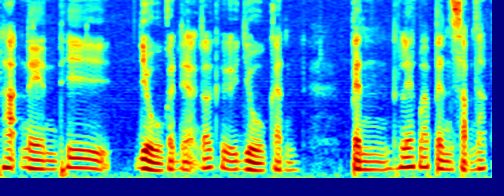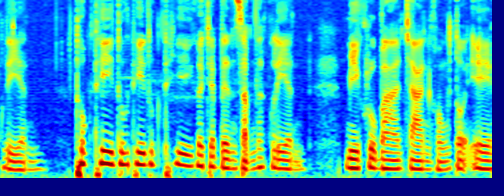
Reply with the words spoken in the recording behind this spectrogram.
พระเนนที่อยู่กันเนี่ยก็คืออยู่กันเป็นเรียกว่าเป็นสำนักเรียน ทุกที่ทุกที่ทุกที่ก็จะเป็นสำนักเรียน มีครูบาอาจารย์ของตัวเอง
